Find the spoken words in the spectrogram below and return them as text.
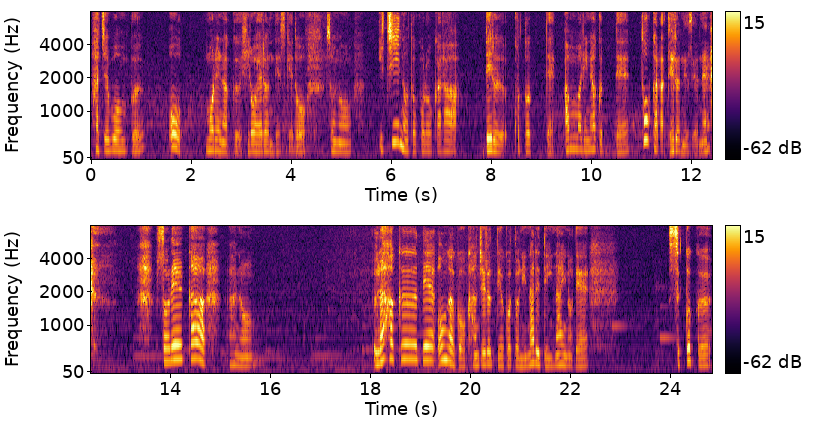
8分音符を漏れなく拾えるんですけどその「1のところから出ることってあんまりなくって「と」から出るんですよね。それがあの裏拍で音楽を感じるっていうことに慣れていないのですっごく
